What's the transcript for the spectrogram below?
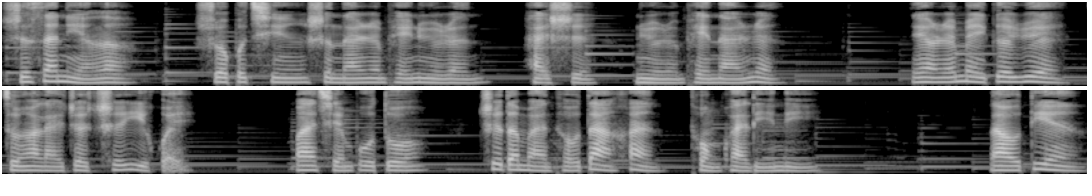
十三年了，说不清是男人陪女人，还是女人陪男人。两人每个月总要来这吃一回。花钱不多，吃得满头大汗，痛快淋漓。老店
